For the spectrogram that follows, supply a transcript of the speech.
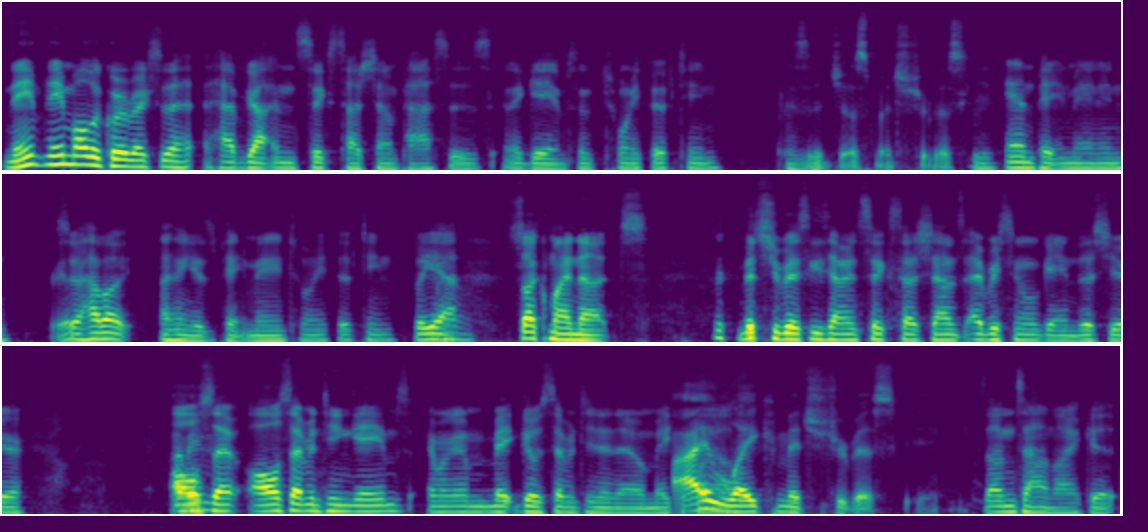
Name name all the quarterbacks that have gotten six touchdown passes in a game since 2015, Is it just Mitch Trubisky? and Peyton Manning. Really? So how about I think it's Peyton Manning 2015. But yeah, Oh. suck my nuts. Mitch Trubisky's having six touchdowns every single game this year. I All mean- se- all 17 games, and we're gonna make, go 17 and 0. Make. I like Mitch Trubisky. Doesn't sound like it.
